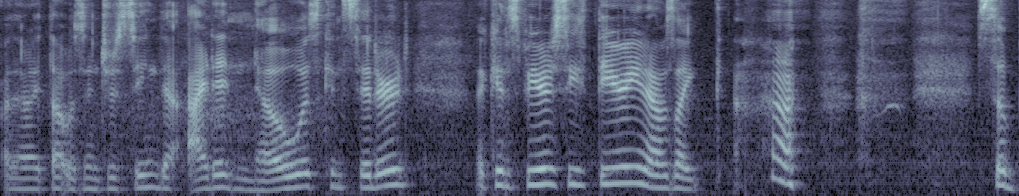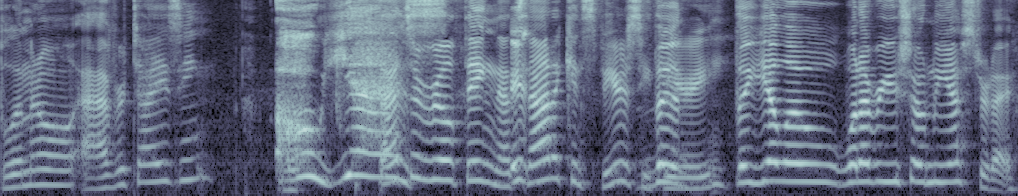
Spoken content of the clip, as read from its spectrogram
That I thought was interesting that I didn't know was considered a conspiracy theory, and I was like, huh. Subliminal advertising? Oh yes. That's a real thing. That's It- not a conspiracy the, theory. The yellow whatever you showed me yesterday.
